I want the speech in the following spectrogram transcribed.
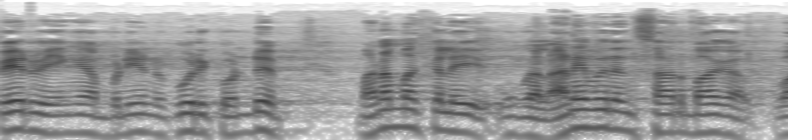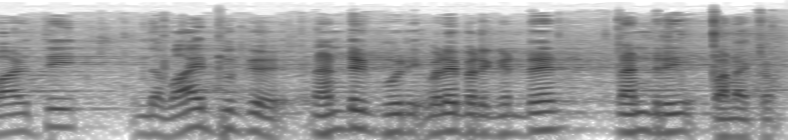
பேர் வைங்க அப்படின்னு கூறிக்கொண்டு மணமக்களை உங்கள் அனைவரின் சார்பாக வாழ்த்தி இந்த வாய்ப்புக்கு நன்றி கூறி விடைபெறுகின்றேன். நன்றி வணக்கம்.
